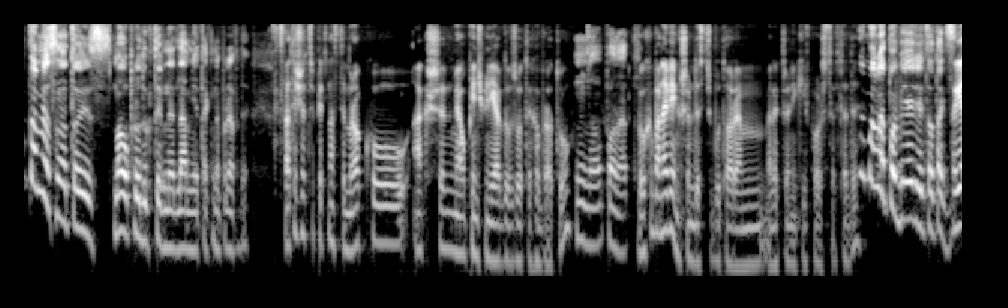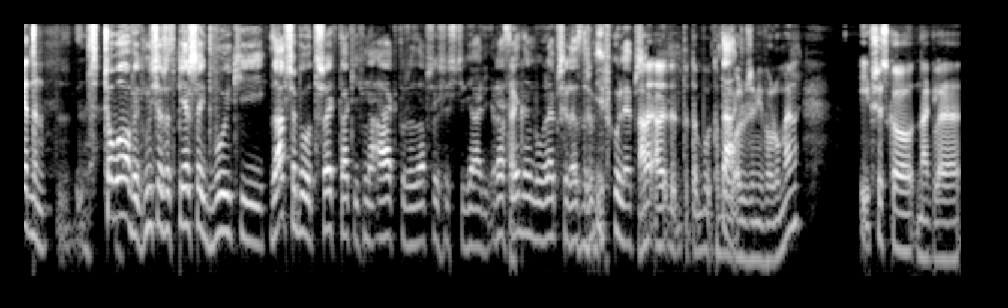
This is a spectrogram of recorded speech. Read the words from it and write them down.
natomiast no, to jest mało produktywne dla mnie tak naprawdę. 2015 roku Action miał 5 miliardów złotych obrotu. No, ponad. Był chyba największym dystrybutorem elektroniki w Polsce wtedy. No, można powiedzieć, to tak z No jednym, z czołowych. Myślę, że z pierwszej dwójki zawsze było trzech takich na A, którzy zawsze się ścigali. Raz Tak. jeden był lepszy, raz drugi był lepszy. ale, ale to, to, był, to Tak. był olbrzymi wolumen i wszystko nagle e,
